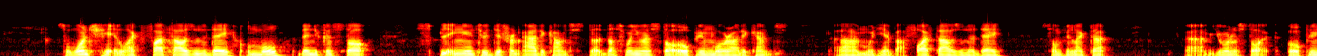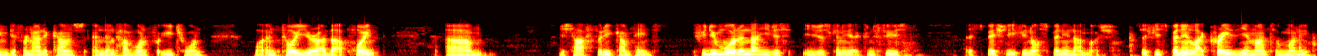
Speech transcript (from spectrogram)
So once you hit like 5,000 a day or more, then you can start splitting into different ad accounts. That, that's when you want to start opening more ad accounts. Um, when you hit about 5,000 a day, something like that. Um, you want to start opening different ad accounts and then have one for each one. But until you're at that point, um, just have three campaigns. If you do more than that, you just you're just gonna get confused, especially if you're not spending that much. So if you're spending like crazy amounts of money,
